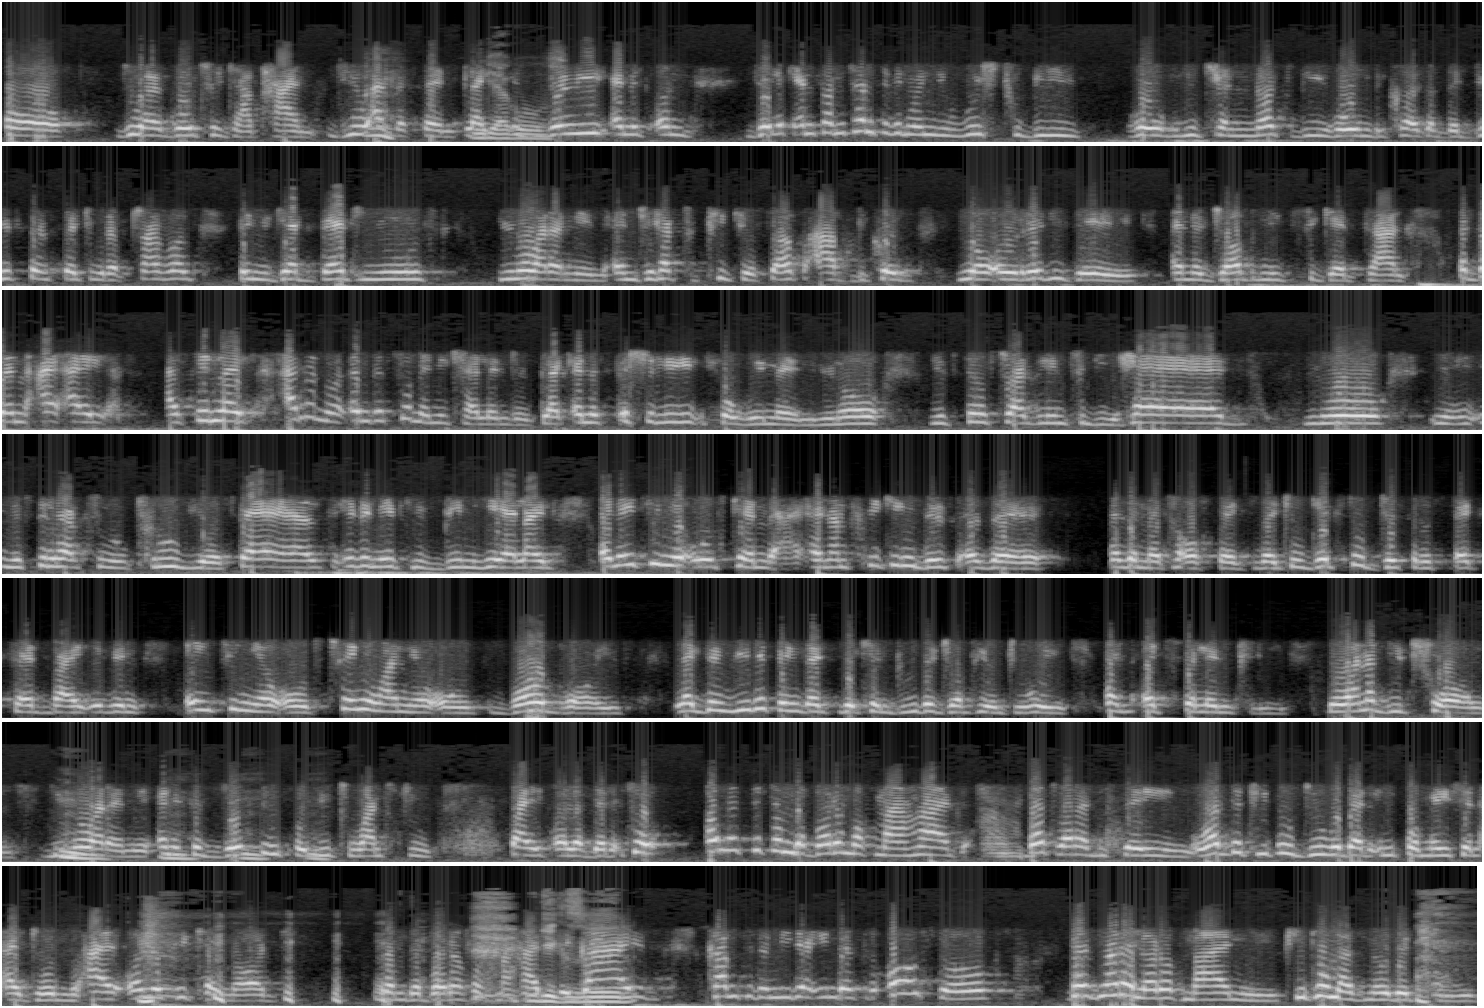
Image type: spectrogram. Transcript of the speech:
or do I go to Japan? Do you mm. understand? Like yeah, it's very and it's on delicate. And sometimes even when you wish to be home, you cannot be home because of the distance that you would have traveled. Then you get bad news. You know what I mean? And you have to pick yourself up because you are already there and a job needs to get done. But then I, I I feel like I don't know, and there's so many challenges, like and especially for women, you know, you're still struggling to be heard you know, you, you still have to prove yourself, even if you've been here. Like an 18 year old can, and I'm speaking this as a as a matter of fact, that you get so disrespected by even 18 year olds, 21 year olds, ball boys. Like they really think that they can do the job you're doing and excellently. They want to be trolls. You mm. know hmm. what I mean? And mm. it's hmm. exhausting mm. for hmm. you to want to fight all of that. So honestly, from the bottom of my heart, that's what I'm saying. What the people do with that information, I don't know. I honestly cannot, from the bottom of my heart. The guys come to the media industry. Also, there's not a lot of money. People must know the truth.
